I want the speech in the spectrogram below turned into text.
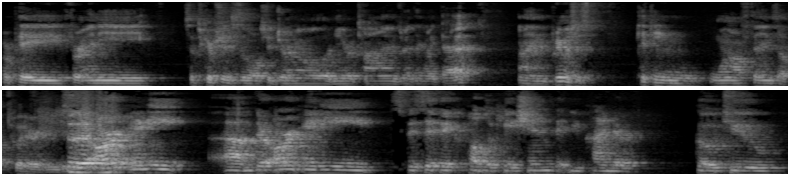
or pay for any subscriptions to the Wall Street Journal or New York Times or anything like that. I'm pretty much just picking one-off things off Twitter. And So there aren't any um, there aren't any specific publications that you kind of go to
